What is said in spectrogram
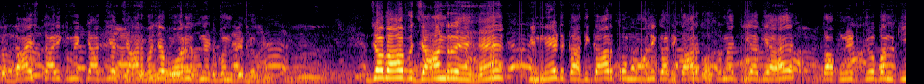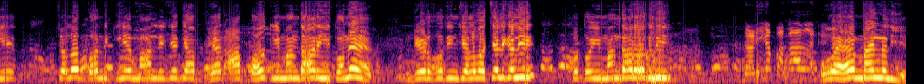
तो 22 तारीख में क्या किया? चार बजे बोरिस नेट बंद कर दिया। जब आप जान रहे हैं कि नेट का अधिकार को, मौलिक अधिकार घोषणा किया गया है तो आप नेट क्यों बंद किए? चलो बंद किए। मान लीजिए कि आप फिर आप बहुत ईमानदार ही तो ने? डेढ़ सौ दिन जलवा चल गली तो तो ईमानदार हो गली। वह मान लिए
